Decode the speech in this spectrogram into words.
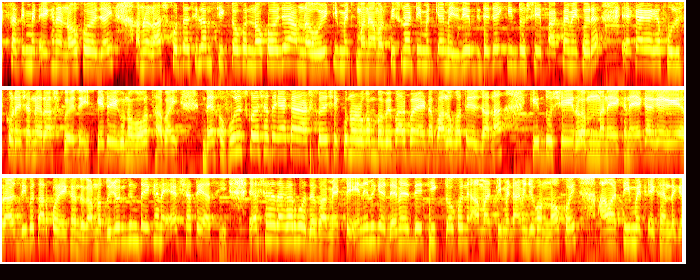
একটা টিমমেট এখানে নক হয়ে যায়। আমরা রাশ করতেছিলাম ঠিক তখন নক হয়ে যায়, আমরা ওই টিমমেট মানে আমার পিছনের টিমমেটকে আমি রিভাইভ দিতে যাই, কিন্তু সে পাকনামি করে একা একা ফুল স্কোয়াডের সামনে রাশ করে দেয়। এটা কোনো কথা ভাই? দেখো ফুল স্কোয়াডের সাথে একা রাশ করে সে কোনো রকম ভাবে পারবে না, এটা ভালো কথা জানা। কিন্তু সে মানে এখানে একা একা রাশ দিবে, তারপর এখানে দেখো আমরা দুজন কিন্তু এখানে একসাথে আসি একসাথে থাকার পর দেখো আমি একটা এনিমিকে ড্যামেজ দিই, ঠিক তখন আমার টিমমেট আমি যখন নক হই, আমার টিমমেট এখান থেকে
